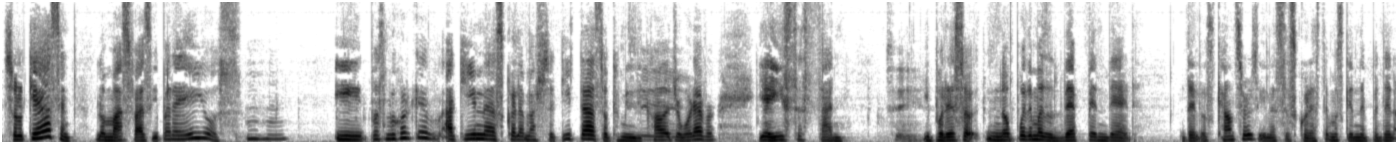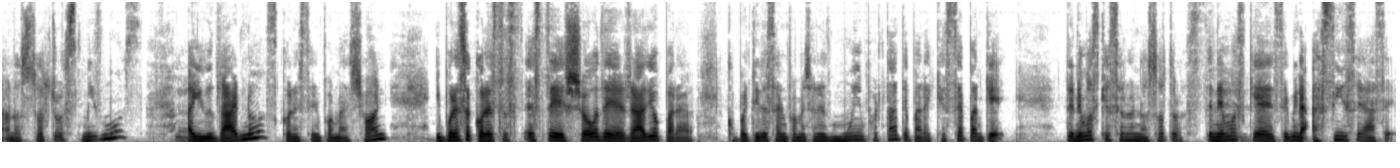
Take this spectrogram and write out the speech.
Solo que hacen lo más fácil para ellos. Y pues mejor que aquí en la escuela más cerquitas o community college o whatever. Y ahí se están. Y por eso no podemos depender de los counselors y las escuelas. Tenemos que depender a nosotros mismos, ayudarnos con esta información. Y por eso con este, este show de radio para compartir esa información es muy importante para que sepan que tenemos que hacerlo nosotros. Tenemos que decir, mira, así se hace.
